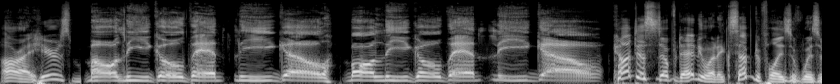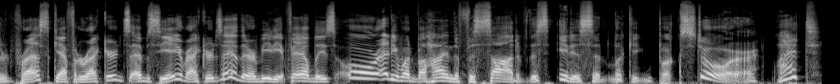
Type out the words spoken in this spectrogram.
All right, here's more legal than legal, more legal than legal. Contest is open to anyone except employees of Wizard Press, Geffen Records, MCA Records, and their immediate families, or anyone behind the facade of this innocent looking bookstore. What?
